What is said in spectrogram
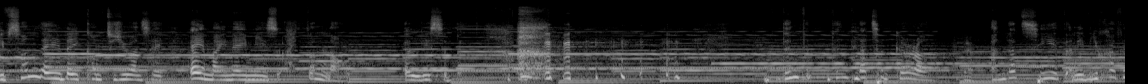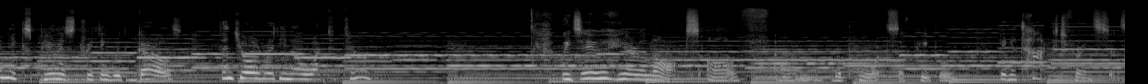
If someday they come to you and say, Hey, my name is, I don't know, Elizabeth, then, then that's a girl, and that's it. And if you have any experience treating with girls, then you already know what to do. We do hear a lot of um, reports of people being attacked, for instance,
